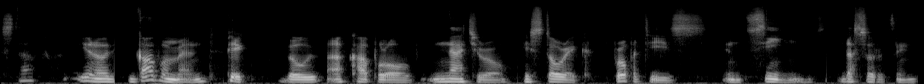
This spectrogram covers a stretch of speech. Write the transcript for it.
stuff? You know, government picked those a couple of natural historic properties and scenes, that sort of thing.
